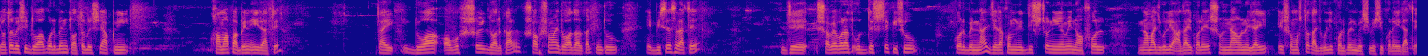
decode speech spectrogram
যত বেশি দোয়া করবেন, তত বেশি আপনি ক্ষমা পাবেন এই রাতে। তাই দোয়া অবশ্যই দরকার সব সময় দোয়া দরকার। কিন্তু এই বিশেষ রাতে যে শবে বরাত উদ্দেশ্যে কিছু করবেন না, যেরকম নির্দিষ্ট নিয়মে নফল নামাজগুলি আদায় করে, সুন্না অনুযায়ী এই সমস্ত কাজগুলি করবেন বেশি বেশি করে এই রাতে।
